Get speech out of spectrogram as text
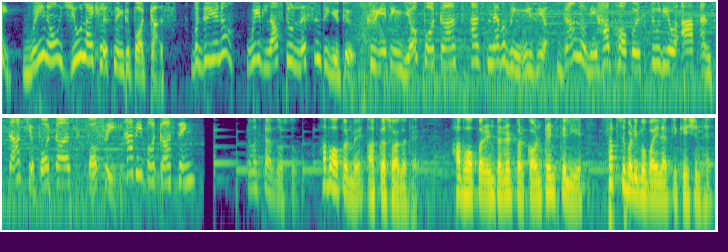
See, we know you like listening to podcasts. But do you know? We'd love to listen to you too. Creating your podcast has never been easier. Download the Hubhopper Studio app and start your podcast for free. Happy podcasting. नमस्कार दोस्तों हब हॉपर में आपका स्वागत है हब हॉपर इंटरनेट पर कंटेंट के लिए सबसे बड़ी मोबाइल एप्लीकेशन है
